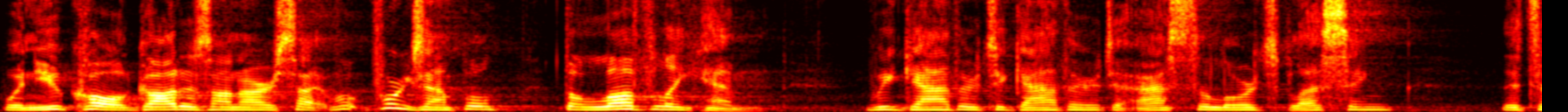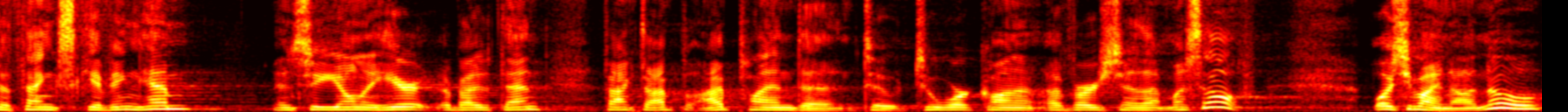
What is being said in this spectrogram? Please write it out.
When you call, God is on our side. For example, the lovely hymn. We gather together to ask the Lord's blessing. It's a Thanksgiving hymn. And so you only hear it about then. In fact, I, I plan to, to, to work on a, version of that myself. What you might not know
